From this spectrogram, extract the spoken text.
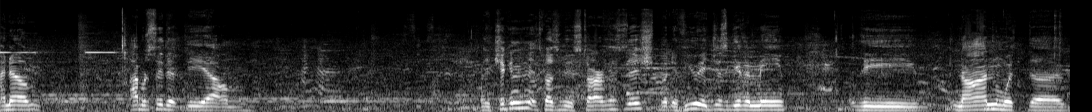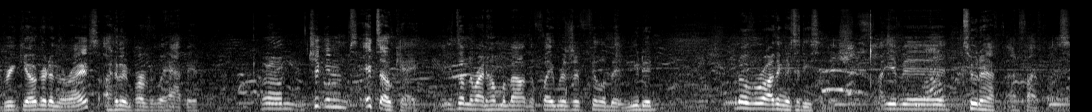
I know, obviously, that the um, the chicken is supposed to be the star of this dish, but if you had just given me the naan with the Greek yogurt and the rice, I'd have been perfectly happy. Um, chicken, it's okay. It's done to write home about. The flavors are feel a bit muted, but overall, I think it's a decent dish. I give it two and a half out of five plus.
